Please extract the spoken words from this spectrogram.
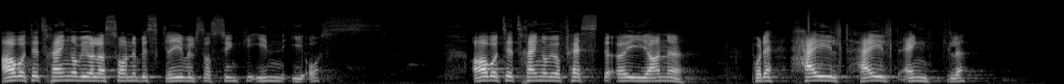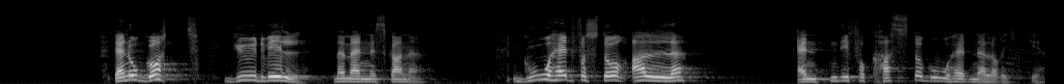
Av og til trenger vi å la sånne beskrivelser synke inn i oss. Av og til trenger vi å feste øynene på det helt, helt enkle det er noe godt Gud vil med menneskene. Godhet forstår alle, enten de forkaster godheten eller ikke.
